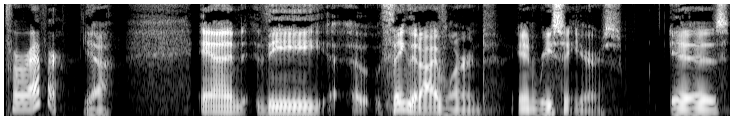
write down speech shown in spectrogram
forever. Yeah. And the uh, thing that I've learned in recent years is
